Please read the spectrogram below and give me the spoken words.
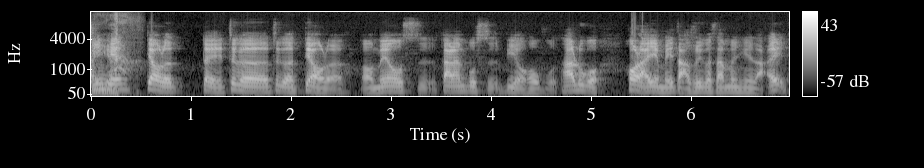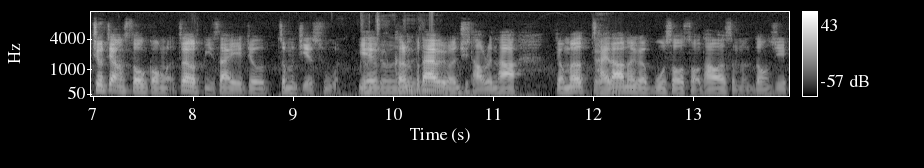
今天掉了，对这个这个掉了哦，没有死，大难不死必有后福。他如果后来也没打出一个三分线打，哎，就这样收工了，这个比赛也就这么结束了，也可能不太会有人去讨论他。有没有踩到那个捕手手套或什么东西？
